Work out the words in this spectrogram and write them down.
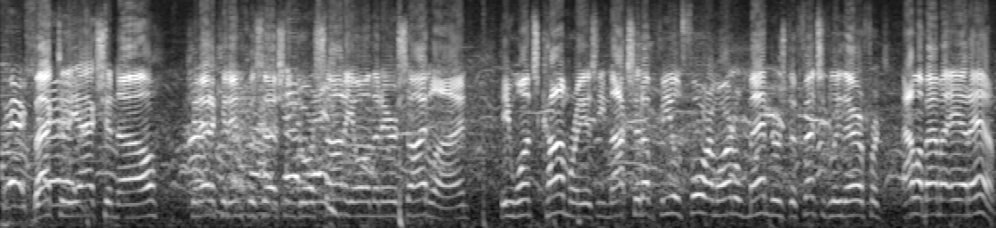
Back to the action now. Connecticut in possession. Dorsanio on the near sideline. He wants Comrie as he knocks it upfield for him. Arnold Manders defensively there for Alabama A&M.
